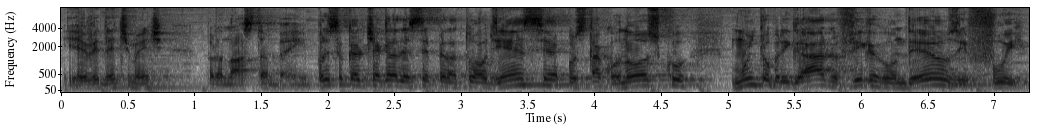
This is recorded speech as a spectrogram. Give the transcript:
e, evidentemente, para nós também. Por isso eu quero te agradecer pela tua audiência, por estar conosco. Muito obrigado, fica com Deus e fui.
